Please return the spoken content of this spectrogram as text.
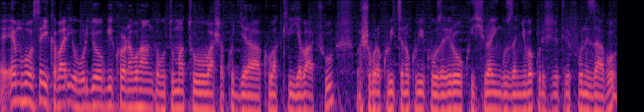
emu hose ikaba ari uburyo bw'ikoranabuhanga butuma tubasha kugera ku bakiriya bacu bashobora kubitsa no kubikuza rero kwishyura inguzanyo bakoresheje telefone zabo.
